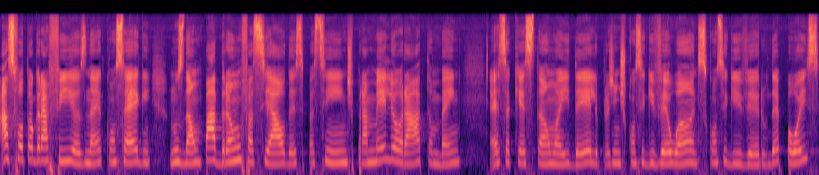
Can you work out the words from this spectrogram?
As fotografias né, conseguem nos dar um padrão facial desse paciente para melhorar também essa questão aí dele, para a gente conseguir ver o antes, conseguir ver o depois.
